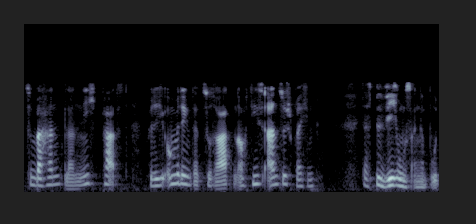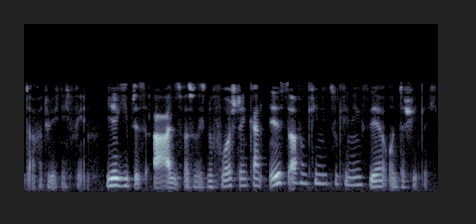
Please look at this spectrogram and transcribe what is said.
zum Behandler nicht passt, würde ich unbedingt dazu raten, auch dies anzusprechen. Das Bewegungsangebot darf natürlich nicht fehlen. Hier gibt es alles, was man sich nur vorstellen kann, ist auch von Klinik zu Klinik sehr unterschiedlich.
